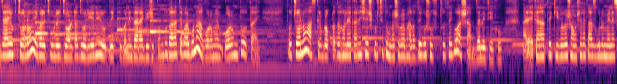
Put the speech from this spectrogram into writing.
যাই হোক, চলো, এবারে চুলের জলটা ঝরিয়ে নিই। রোদে একটুখানি দাঁড়ায় বেশিক্ষণ তো দাঁড়াতে পারব না। গরমে গরম তো, তাই। তো চলো, আজকের ব্লগটা তাহলে এখানে শেষ করছি। তোমরা সবাই ভালো থেকো, সুস্থ থেকো আর সাবধানে থেকো। আর একা হাতে কীভাবে সংসারের কাজগুলো ম্যানেজ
